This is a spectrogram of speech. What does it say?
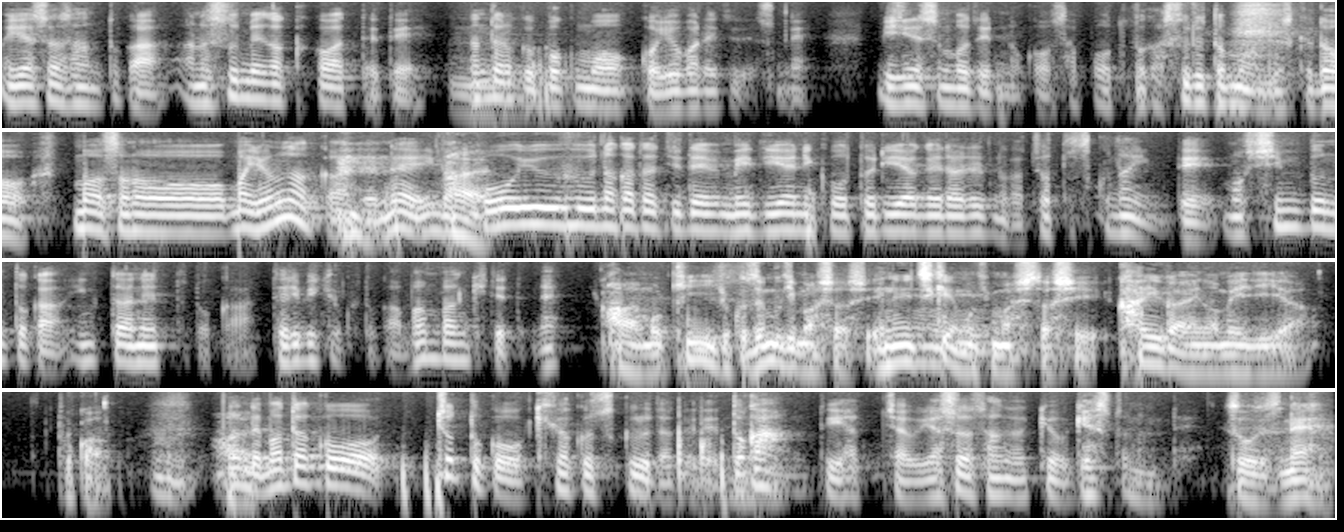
まあ安田さんとかあの数名が関わっててなんとなく僕もこう呼ばれてですねビジネスモデルのこうサポートとかすると思うんですけどまあその、まあ、世の中でね今はい。こういうふうな形でメディアにこう取り上げられるのがちょっと少ないんでもう新聞とかインターネットとかテレビ局とかバンバン来ててね。はい、もうキー局全部来ましたし NHK も来ましたし、海外のメディアとか、なんでまたこうちょっとこう企画作るだけでドカンってやっちゃう安田さんが今日ゲストなんで。そうですね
